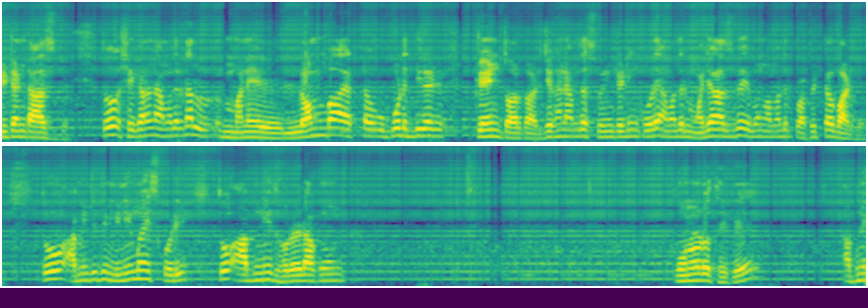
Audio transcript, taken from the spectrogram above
রিটার্নটা আসবে। তো সে কারণে আমাদের একটা মানে লম্বা একটা উপরের দিকের ট্রেন্ড দরকার, যেখানে আমাদের সুইং ট্রেডিং করে আমাদের মজা আসবে এবং আমাদের প্রফিটটাও বাড়বে। তো আমি যদি মিনিমাইজ করি, তো আপনি ধরে রাখুন পনেরো থেকে, আপনি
